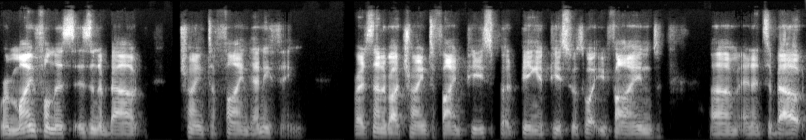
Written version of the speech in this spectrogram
Where mindfulness isn't about trying to find anything, right? It's not about trying to find peace, but being at peace with what you find, um, and it's about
